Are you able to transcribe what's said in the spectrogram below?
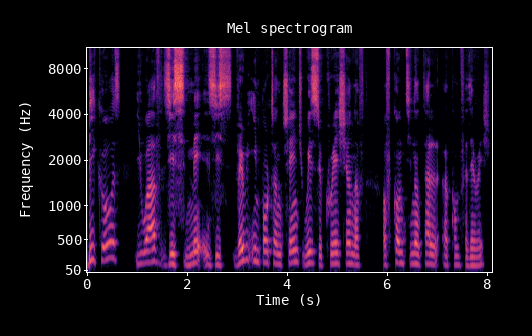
because you have this, this very important change with the creation of, of continental uh, confederation.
